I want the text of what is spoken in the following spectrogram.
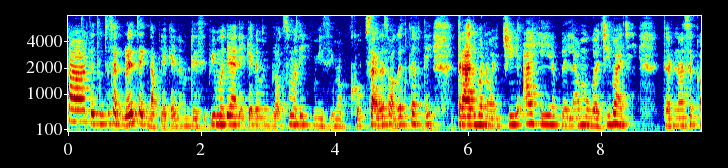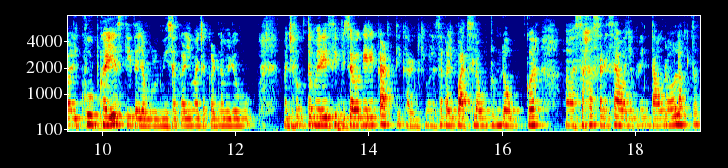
नमस्कार. तर तुमचं सगळ्यांचं एकदा आपल्या एका नवीन रेसिपीमध्ये आणि एका नवीन ब्लॉग्समध्ये मी सीमा खूप सारं स्वागत करते. तर आज बनवायची आहे आपल्याला मुगाची भाजी. तर ना सकाळी खूप घाई असते त्याच्यामुळे मी सकाळी माझ्याकडनं व्हिडिओ म्हणजे फक्त मी रेसिपीचा वगैरे काढते. कारण की मला सकाळी पाचला उठून लवकर सहा साडेसहा वाजेपर्यंत आवरावं लागतं.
